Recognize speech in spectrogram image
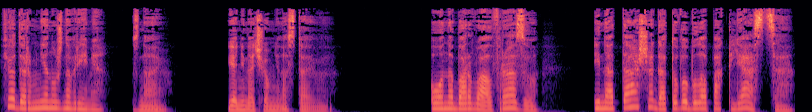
Фёдор, мне нужно время. Знаю. Я ни на чем не настаиваю. Он оборвал фразу, и Наташа готова была поклясться,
